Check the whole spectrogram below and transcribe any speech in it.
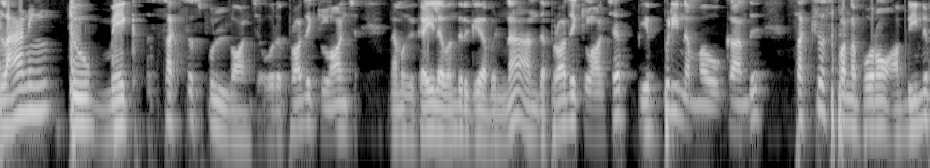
planning to make successful launch ஒரு ப்ராஜெக்ட் லான்ச் நமக்கு கையில் வந்திருக்கு அப்படின்னா அந்த ப்ராஜெக்ட் லான்ச்சை எப்படி நம்ம உட்காந்து சக்ஸஸ் பண்ண போகிறோம் அப்படின்னு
